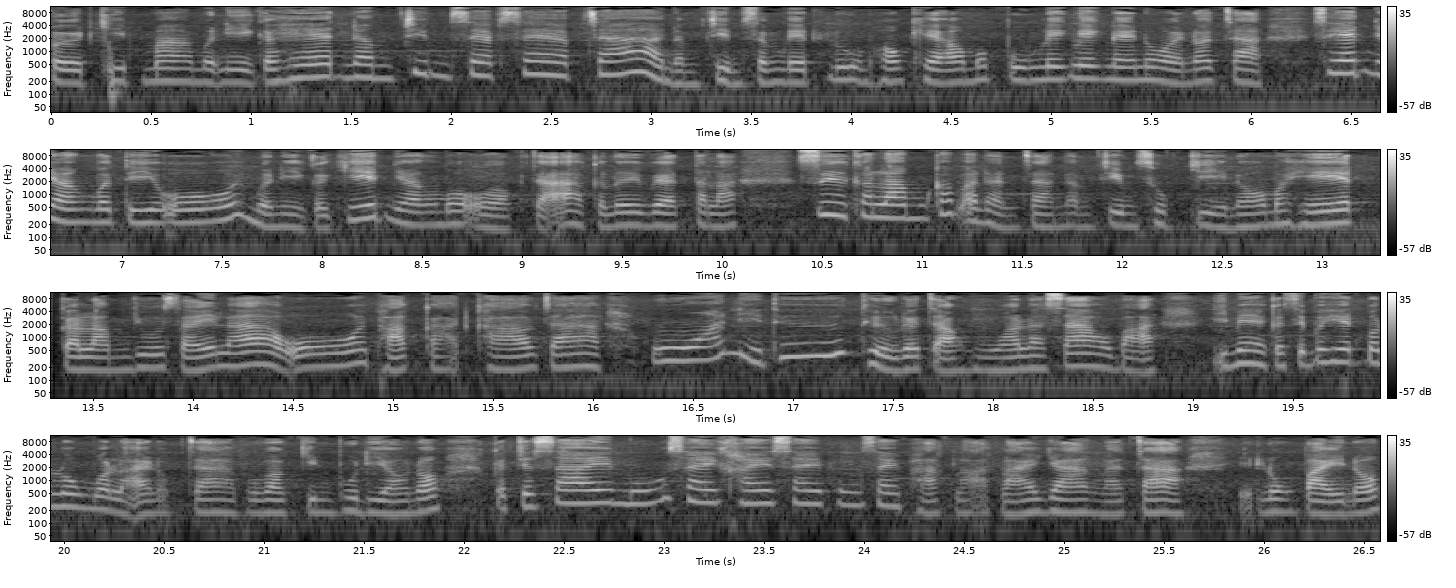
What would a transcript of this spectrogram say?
เปิดคลิปมาเมื่อนี้ก็เฮ็ดน้ำจิ้มแซ่บๆจ้า น้ำจิ้มสำเร็จรูปเฮาแค่เอามาปรุงเล็กๆน้อยๆเนาะจ้าเฮ็ดยังบ่ติโอ้ยเมื้อนี้ก็คิดยังบ่ออกจ้าก็เลยแวะตลาดซื้อกะลำกับอันนั้นจ้าน้ำจิ้มสุกี้เนาะมาเฮ็ดกะลำอยู่ไสล่ะโอ้ยผักกาดขาวจ้าหัวนี่ถึกถึกเลยจ้าหัวละ20บาทอีแม่ก็สิบ่เฮ็ดบ่ลงบ่หลายหรอกจ้าเพราะว่ากินผู้เดียวเนาะก็จะใส่หมูใส่ไข่ใส่พุงใส่ผักหลากหลายอย่างละจ้าเฮ็ดลงไปเนาะ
